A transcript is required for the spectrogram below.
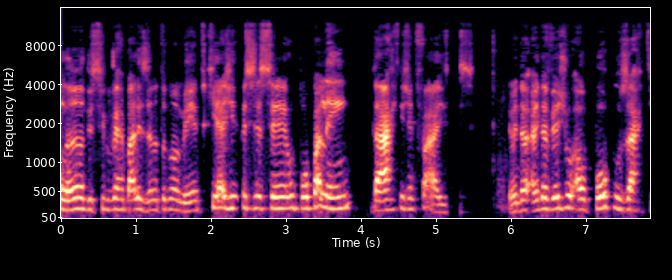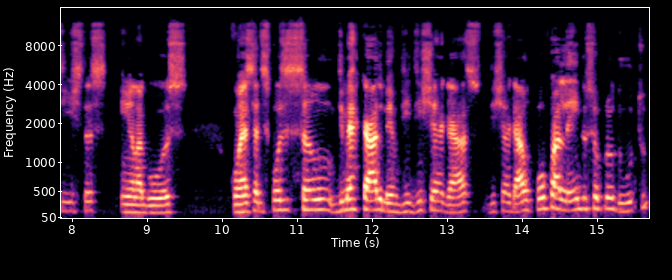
falando e sigo verbalizando a todo momento que a gente precisa ser um pouco além da arte que a gente faz. Eu ainda, ainda vejo ao poucos artistas em Alagoas com essa disposição de mercado mesmo, de, de enxergar, de enxergar um pouco além do seu produto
